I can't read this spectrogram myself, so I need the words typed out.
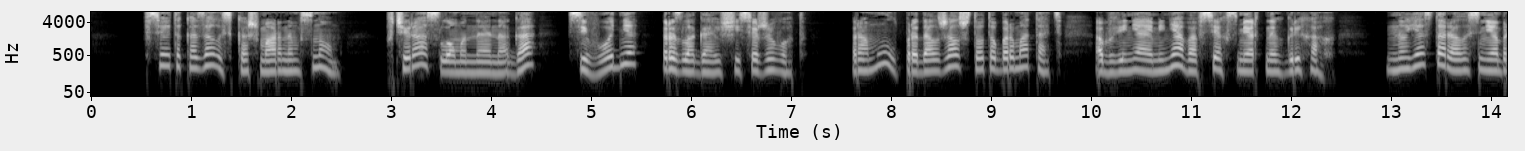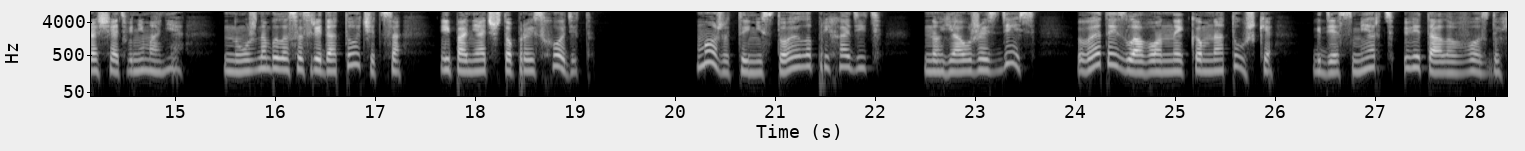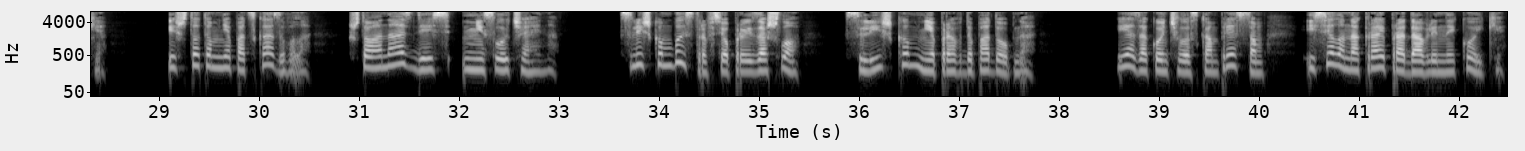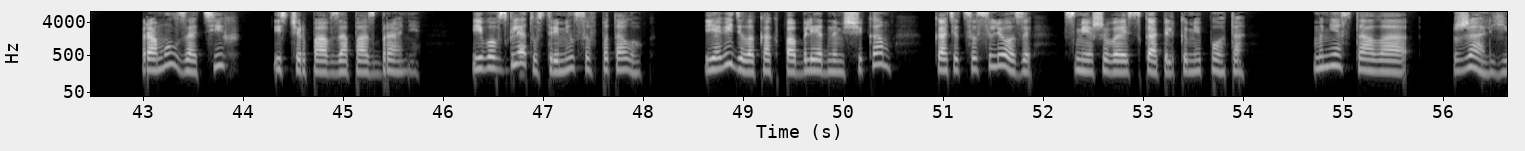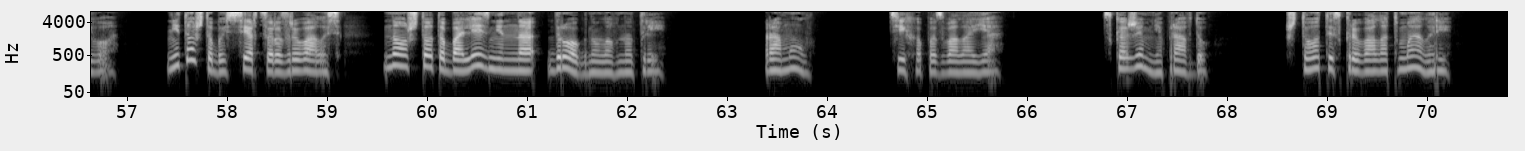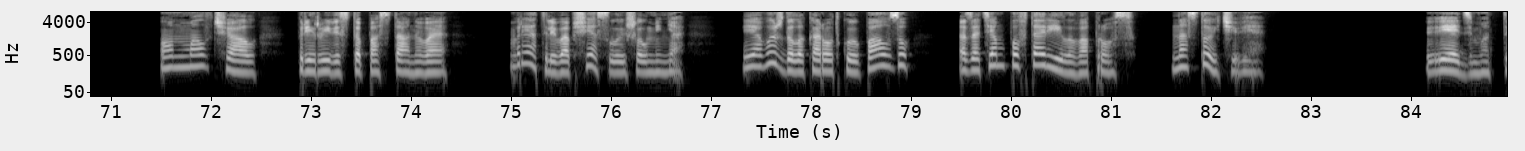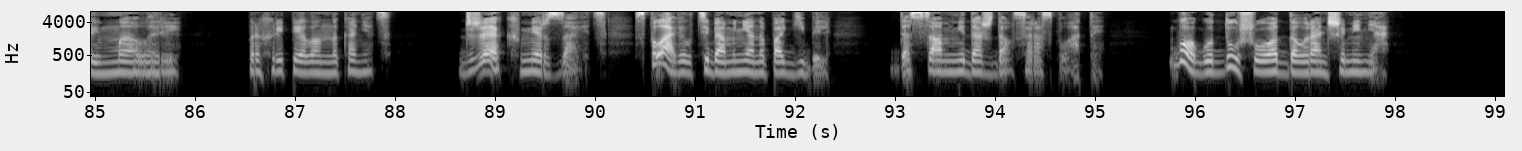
Все это казалось кошмарным сном. Вчера сломанная нога, сегодня разлагающийся живот. Рамул продолжал что-то бормотать, обвиняя меня во всех смертных грехах. Но я старалась не обращать внимания. Нужно было сосредоточиться и понять, что происходит. Может, и не стоило приходить, но я уже здесь, в этой зловонной комнатушке, где смерть витала в воздухе. И что-то мне подсказывало, что она здесь не случайно. Слишком быстро все произошло, слишком неправдоподобно. Я закончила с компрессом и села на край продавленной койки. Рамул затих, исчерпав запас брани. Его взгляд устремился в потолок. Я видела, как по бледным щекам катятся слезы, смешиваясь с капельками пота. Мне стало жаль его. Не то чтобы сердце разрывалось, но что-то болезненно дрогнуло внутри. «Рамул», — тихо позвала я, — «скажи мне правду. Что ты скрывал от Мэлори?» Он молчал, прерывисто постановая. Вряд ли вообще слышал меня. Я выждала короткую паузу, а затем повторила вопрос настойчивее. «Ведьма ты, Мэлори!» — прохрипел он наконец. «Джек, мерзавец, сплавил тебя мне на погибель, да сам не дождался расплаты. Богу душу отдал раньше меня».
